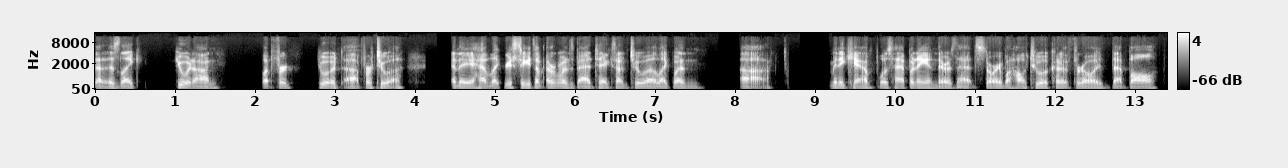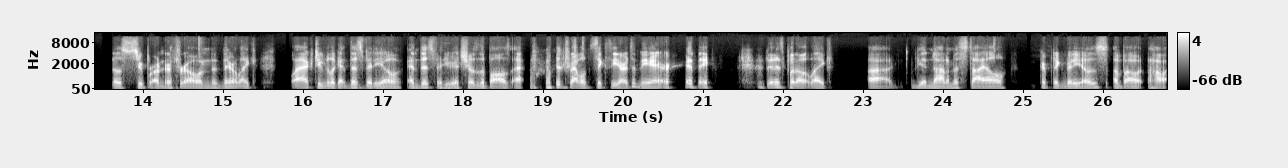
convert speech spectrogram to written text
that is like QAnon, but for Tua uh, for Tua, and they have like receipts of everyone's bad takes on Tua, like when uh mini camp was happening, and there was that story about how Tua couldn't throw that ball, it was super underthrown, and they're like, well, actually, if you look at this video and this video, it shows the balls at, traveled 60 yards in the air, and they they just put out like uh the anonymous style cryptic videos about how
